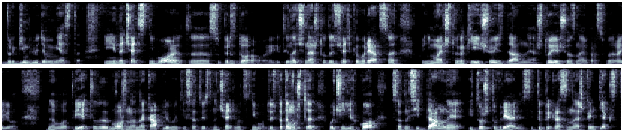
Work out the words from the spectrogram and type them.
другим людям место. И начать с него это супер здорово. И ты начинаешь что-то изучать, ковыряться, бояться, понимать, что какие еще есть данные, а что я еще знаю про свой район. Ну, вот. И это можно накапливать и, соответственно, начать вот с него. То есть, потому что очень легко соотносить данные и то, что в реальности. Ты прекрасно знаешь контекст,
